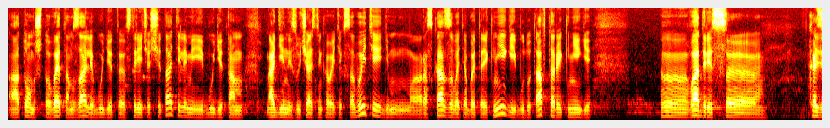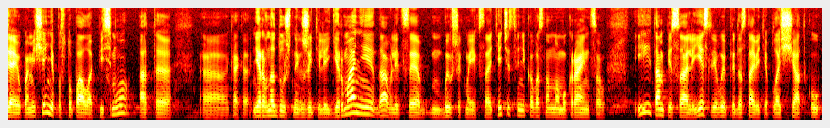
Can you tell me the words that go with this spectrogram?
о том, что в этом зале будет э, встреча с читателями и будет там один из участников этих событий рассказывать об этой книге, и будут авторы книги, э, в адрес э, хозяев помещения поступало письмо от как, это, неравнодушных жителей Германии, да, в лице бывших моих соотечественников, в основном украинцев. И там писали, если вы предоставите площадку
